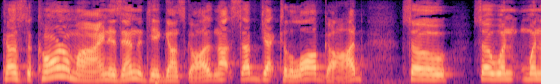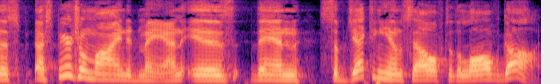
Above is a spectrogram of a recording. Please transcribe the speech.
Because the carnal mind is enmity against God, is not subject to the law of God. So, so when, when a, a spiritual minded man is then subjecting himself to the law of God,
